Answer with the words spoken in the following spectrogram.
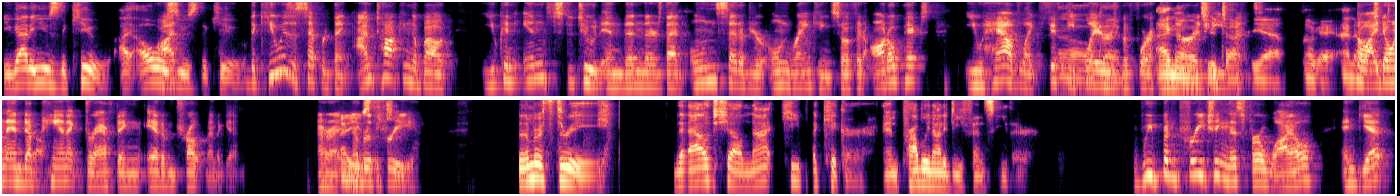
You got to use the queue. I always use the queue. The queue is a separate thing. I'm talking about you can institute and then there's that own set of your own ranking. So if it auto picks, you have like 50 oh, players before a I know what you're talking. Yeah. Okay. I know. So I don't end up panic drafting Adam Trautman again. All right. I number three. Number three. Thou shall not keep a kicker and probably not a defense either. We've been preaching this for a while, and yet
